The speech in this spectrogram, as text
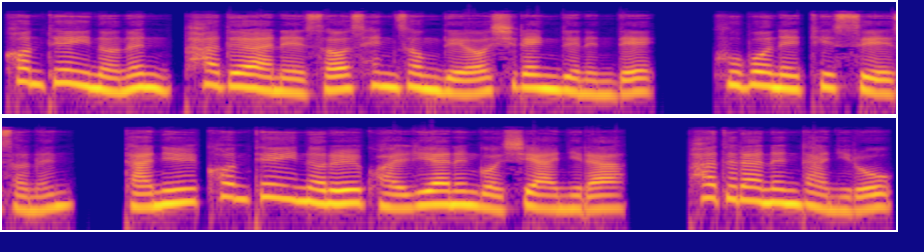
컨테이너는 파드 안에서 생성되어 실행되는데 쿠버네티스에서는 단일 컨테이너를 관리하는 것이 아니라 파드라는 단위로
